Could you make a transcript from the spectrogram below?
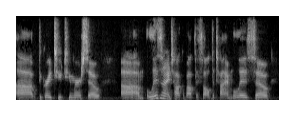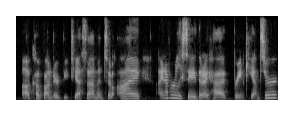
uh, the grade two tumor. So um, Liz and I talk about this all the time. Liz, so uh, co-founder of BTSM, and so I I never really say that I had brain cancer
